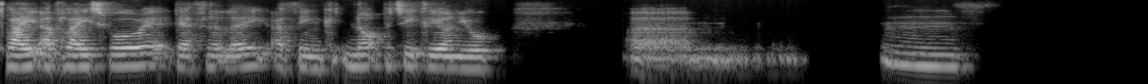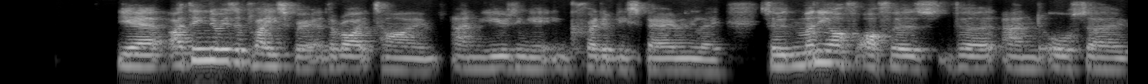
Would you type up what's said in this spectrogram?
play a place for it definitely i think not particularly on your um mm, yeah i think there is a place for it at the right time and using it incredibly sparingly so money off offers the and also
